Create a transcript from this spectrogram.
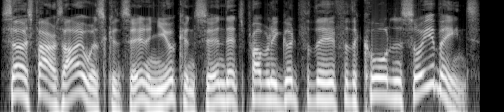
So as far as Iowa's concerned, and you're concerned, that's probably good for the for the corn and the soybeans.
